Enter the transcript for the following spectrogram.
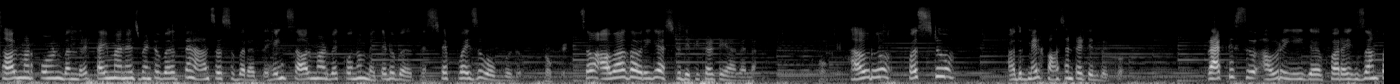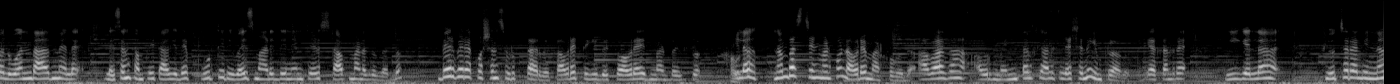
ಸಾಲ್ವ್ ಮಾಡ್ಕೊಂಡು ಬಂದರೆ ಟೈಮ್ ಮ್ಯಾನೇಜ್ಮೆಂಟು ಬರುತ್ತೆ ಆನ್ಸರ್ಸ್ ಬರುತ್ತೆ. ಹೆಂಗೆ ಸಾಲ್ವ್ ಮಾಡಬೇಕು ಅನ್ನೋ ಮೆಥಡು ಬರುತ್ತೆ. ಸ್ಟೆಪ್ ವೈಸು ಹೋಗ್ಬೋದು. ಸೊ ಅವಾಗ ಅವರಿಗೆ ಅಷ್ಟು ಡಿಫಿಕಲ್ಟಿ ಆಗಲ್ಲ. ಅವರು ಫಸ್ಟು ಅದ್ರ ಮೇಲೆ ಕಾನ್ಸಂಟ್ರೇಟ್ ಇರಬೇಕು. ಪ್ರಾಕ್ಟೀಸ್ ಅವರು ಈಗ ಫಾರ್ ಎಕ್ಸಾಂಪಲ್ ಒಂದಾದಮೇಲೆ ಲೆಸನ್ ಕಂಪ್ಲೀಟ್ ಆಗಿದೆ ಪೂರ್ತಿ ರಿವೈಸ್ ಮಾಡಿದ್ದೀನಿ ಅಂತೇಳಿ ಸ್ಟಾಪ್ ಮಾಡೋದ್ರ ಬದಲು ಬೇರೆ ಬೇರೆ ಕ್ವಶನ್ಸ್ ಹುಡುಕ್ತಾ ಇರಬೇಕು. ಅವರೇ ತೆಗಿಬೇಕು ಅವರೇ ಇದು ಮಾಡಬೇಕು. ಇಲ್ಲ ನಂಬರ್ಸ್ ಚೇಂಜ್ ಮಾಡ್ಕೊಂಡು ಅವರೇ ಮಾಡ್ಕೋಬೋದು. ಆವಾಗ ಅವ್ರ ಮೆಂಟಲ್ ಕ್ಯಾಲ್ಕುಲೇಷನ್ ಇಂಪ್ರೂವ್ ಆಗುತ್ತೆ. ಯಾಕಂದರೆ ಈಗೆಲ್ಲ ಫ್ಯೂಚರಲ್ಲಿ ಇನ್ನೂ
